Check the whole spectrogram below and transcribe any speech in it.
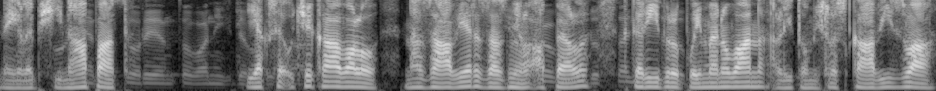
nejlepší nápad. Jak se očekávalo, na závěr zazněl apel, který byl pojmenován Litomyšlská výzva.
